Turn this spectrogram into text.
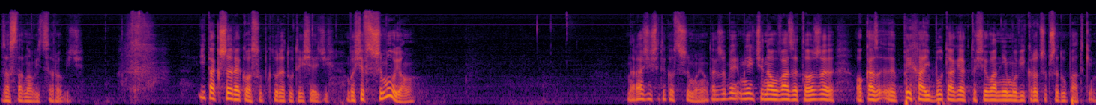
zastanowić, co robić. I tak szereg osób, które tutaj siedzi, bo się wstrzymują. Na razie się tylko wstrzymują. Także mie- miejcie na uwadze to, że pycha i butak, jak to się ładnie mówi, kroczy przed upadkiem.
